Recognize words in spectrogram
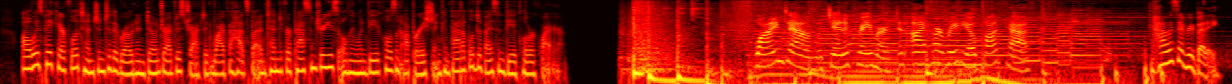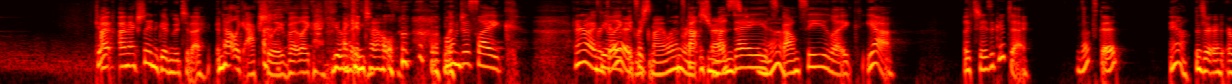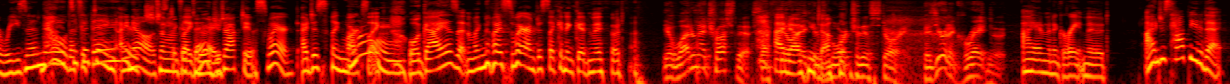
Always pay careful attention to the road and don't drive distracted. Wi Fi hotspot intended for passenger use only when vehicles in operation. Compatible device and vehicle require. Wind Down with Jana Kramer, an iHeartRadio podcast. How is everybody? I, am actually in a good mood today. Not like actually, but like I feel like I can tell. well, I'm just like I don't know. I We're feel good. like it's We're like smiling. It's, We're ba- not it's stressed. Monday. It's bouncy. Like yeah, like today's a good day. That's good. Yeah. Is there a, a reason? No, it's a that's the good thing. day, I know. it's Someone's good like, "Who'd you talk to?" I swear. I just like Mark's Oh. like, "What guy is it?" And I'm like, "No, I swear. I'm just like in a good mood." Yeah, why don't I trust this? I feel I know, like you there's don't. more to this story because you're in a great mood. I am in a great mood. I'm just happy today.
